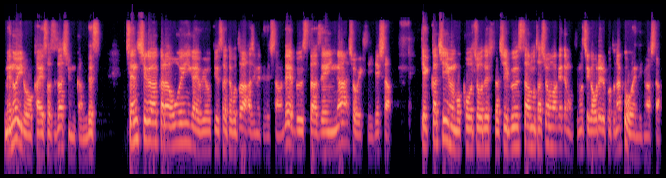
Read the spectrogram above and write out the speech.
目の色を変えさせた瞬間です。選手側から応援以外を要求されたことは初めてでしたので、ブースター全員が衝撃的でした。結果チームも好調でしたし、ブースターも多少負けても気持ちが折れることなく応援できました。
